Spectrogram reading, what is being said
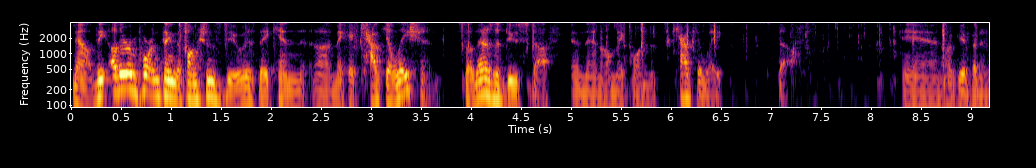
Now, the other important thing that functions do is they can uh, make a calculation. So there's a do stuff, and then I'll make one that's calculate stuff. And I'll give it an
